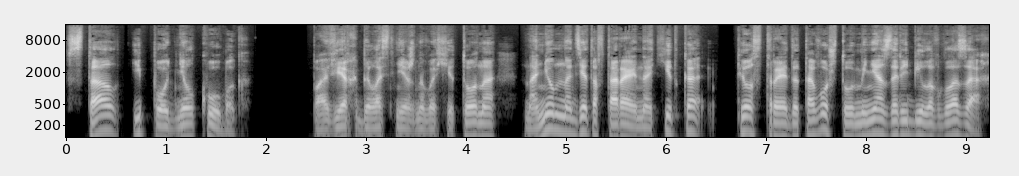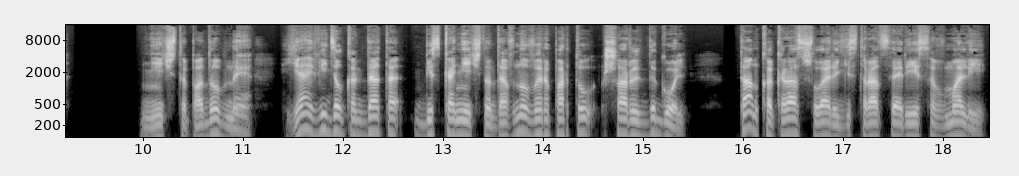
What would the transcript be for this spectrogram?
встал и поднял кубок. Поверх белоснежного хитона на нем надета вторая накидка, пестрая до того, что у меня заребило в глазах. Нечто подобное я видел когда-то бесконечно давно в аэропорту Шарль-де-Голь. Там как раз шла регистрация рейса в Мали.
